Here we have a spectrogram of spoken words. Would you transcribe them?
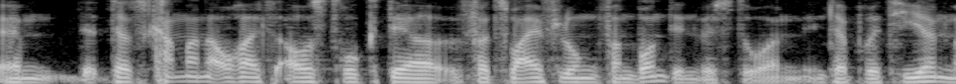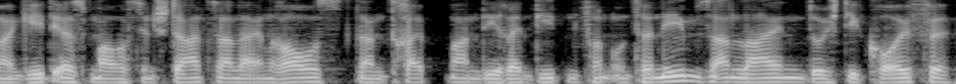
Ähm, das kann man auch als Ausdruck der Verzweiflung von Bondinvestoren interpretieren. Man geht erstmal aus den Staatsanleihen raus, dann treibt man die Renditen von Unternehmensanleihen durch die Käufe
